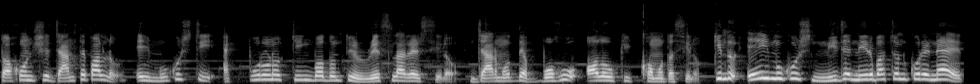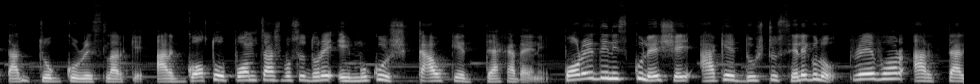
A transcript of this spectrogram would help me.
তখন সে জানতে পারল এই মুখোশটি এক পুরনো কিংবদন্তি রেসলারের ছিল, যার মধ্যে বহু অলৌকিক ক্ষমতা ছিল। কিন্তু এই মুখোশ নিজে নির্বাচন করে নেয় তার যোগ্য রেসলারকে আর গত পঞ্চাশ বছর ধরে এই মুখোশ কাউকে দেখা দেয়নি। পরের দিন স্কুলে সেই আগের দুষ্টু ছেলেগুলো ট্রেভর আর তার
